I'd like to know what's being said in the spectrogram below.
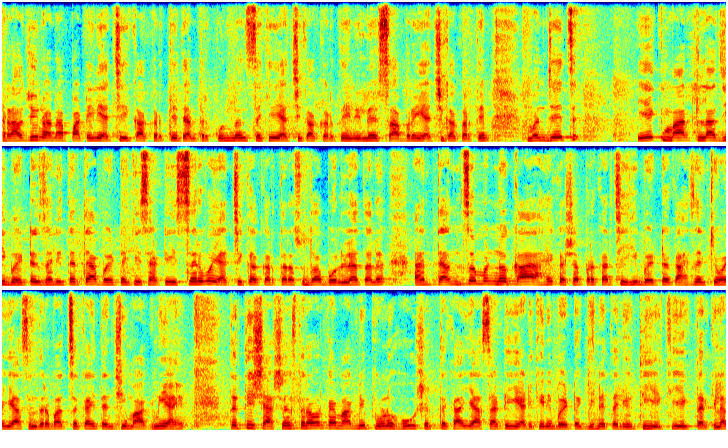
राजू नाना पाटील याचिकाकर्ते त्यानंतर कुंदन सखे याचिकाकर्ते निलेश साबरे याचिकाकर्ते म्हणजेच एक मार्चला जी बैठक झाली तर त्या बैठकीसाठी सर्व याचिकाकर्त्यांना सुद्धा बोलवण्यात आलं. आणि त्यांचं म्हणणं काय आहे? कशा प्रकारची ही बैठक असेल किंवा या संदर्भातचं काही त्यांची मागणी आहे? तर ती शासन स्तरावर काय मागणी पूर्ण होऊ शकते का? यासाठी या ठिकाणी बैठक घेण्यात आली होती एक एक तारखेला.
